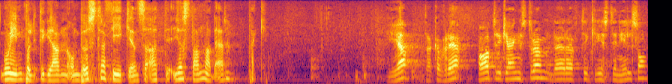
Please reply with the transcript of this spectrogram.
gå in på lite grann om busstrafiken, så att jag stannar där. Tack. Ja, tackar för det. Patrik Engström, därefter Christer Nilsson.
